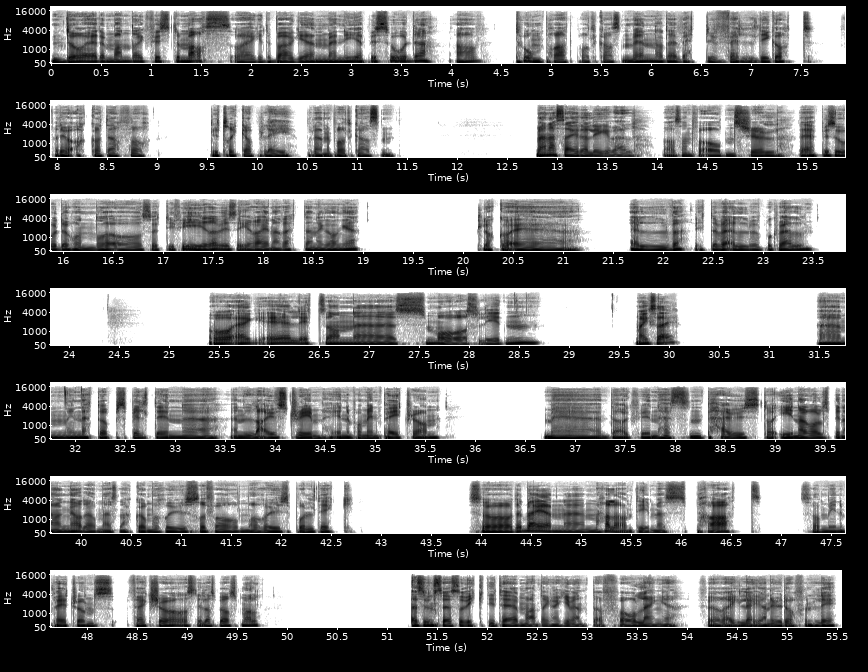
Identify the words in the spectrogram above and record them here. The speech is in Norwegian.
Da er det mandag 1. mars, og jeg er tilbake igjen med en ny episode av Tomprat-podkasten min, og det vet du veldig godt, for det er jo akkurat derfor du trykker play på denne podkasten. Men jeg sier det likevel, bare sånn for ordens skyld. Det er episode 174, hvis jeg regner rett denne gangen. Klokka er elleve, litt over elleve på kvelden. Og jeg er litt sånn eh, småsliten må jeg si. Um, jeg nettopp spilte inn uh, en livestream inne på min Patron med Dagfinn Hessen Paust og Ina Rolls Binanger, der vi snakker om rusreform og ruspolitikk. Så det ble en um, halvannen times prat som mine patrons fikk se og stille spørsmål. Jeg synes det er så viktig tema at jeg kan ikke vente for lenge før jeg legger den ut offentlig.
